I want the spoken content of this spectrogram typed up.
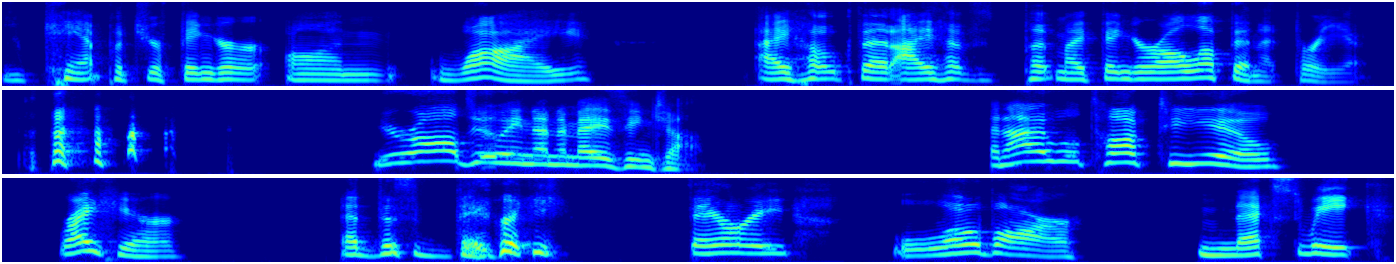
you can't put your finger on why, I hope that I have put my finger all up in it for you. You're all doing an amazing job. And I will talk to you right here at this very, very low bar next week.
